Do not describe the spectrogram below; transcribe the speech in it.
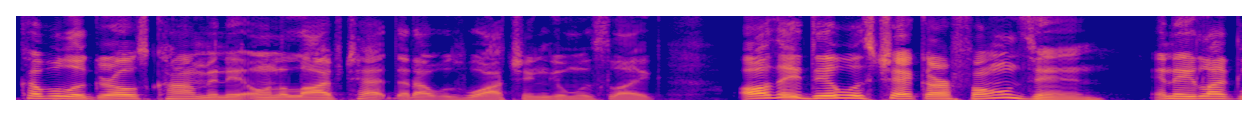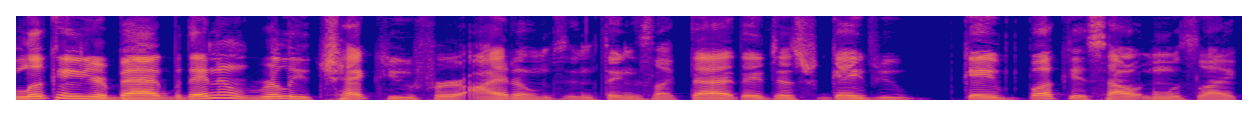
couple of girls commented on a live chat that I was watching and was like, all they did was check our phones in. And they like look in your bag, but they didn't really check you for items and things like that. They just gave you gave buckets out and was like,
